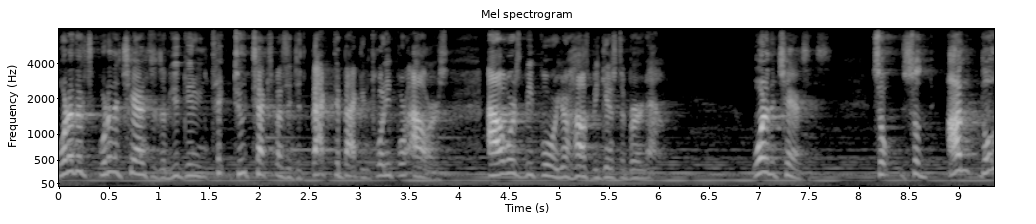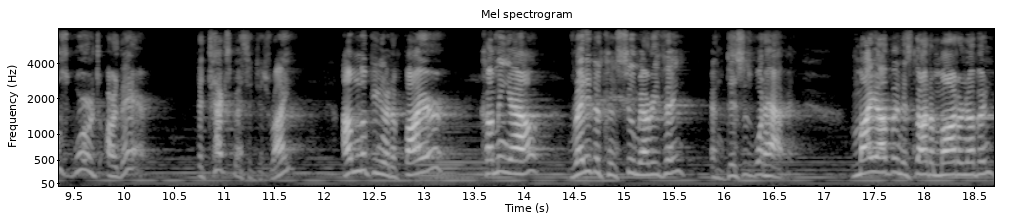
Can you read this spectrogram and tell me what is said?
What are the, what are the chances of you getting t- two text messages back to back in 24 hours, hours before your house begins to burn down? What are the chances? So, so I'm, those words are there, the text messages, right? I'm looking at a fire coming out, ready to consume everything, and this is what happened. My oven is not a modern oven.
